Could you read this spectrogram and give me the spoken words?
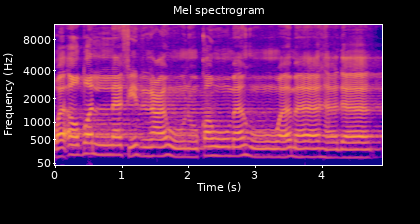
وأضل فرعون قومه وما هدى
